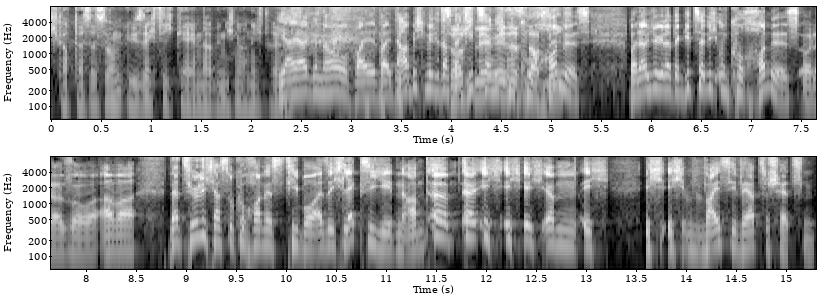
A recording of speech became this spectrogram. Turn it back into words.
Ich glaube, das ist so ein Ü60-Game, da bin ich noch nicht drin. Ja, ja, genau, weil, weil da habe ich mir gedacht, So da geht's ja nicht um es Cojones. Weil da habe ich mir gedacht, da geht's ja nicht um Cojones oder so. Aber natürlich hast du Cojones, Tibor. Also ich leck sie jeden Abend. Äh, äh, ich, ich, ich, ähm, ich, ich, ich weiß sie wertzuschätzen.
